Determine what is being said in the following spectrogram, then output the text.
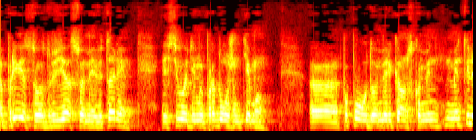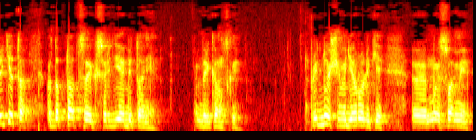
Э, приветствую вас, друзья, с вами Виталий. И сегодня мы продолжим тему э, по поводу американского менталитета адаптации к среде обитания американской. В предыдущем видеоролике э, мы с вами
